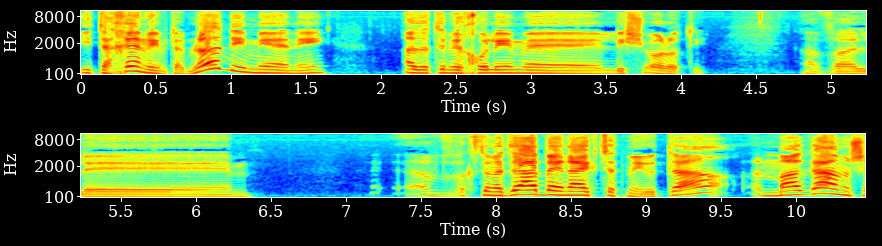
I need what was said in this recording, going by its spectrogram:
ייתכן, ואם אתם לא יודעים מי אני, אז אתם יכולים אה, לשאול אותי. אבל, אה, זאת אומרת, זה היה בעיניי קצת מיותר, מה גם ש...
